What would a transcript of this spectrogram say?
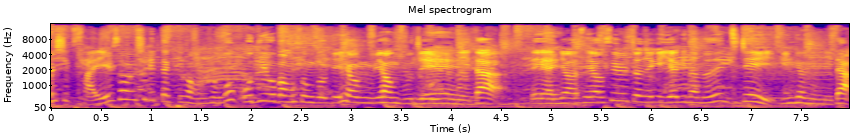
5월 14일 서울시립대학교 방송국 오디오 방송국의 혁명 무제입니다. 네. 네. 안녕하세요. 수요일 저녁에 이야기 나누는 DJ 민경입니다.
